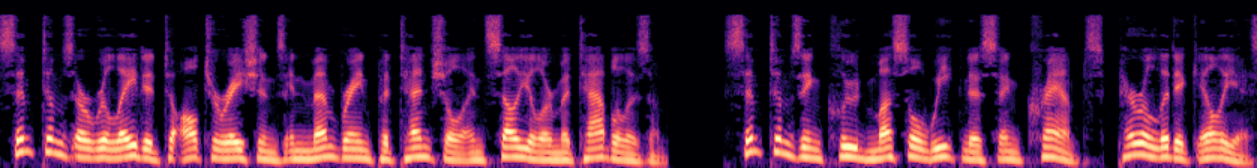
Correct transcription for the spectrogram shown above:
Symptoms are related to alterations in membrane potential and cellular metabolism. Symptoms include muscle weakness and cramps, paralytic ileus,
